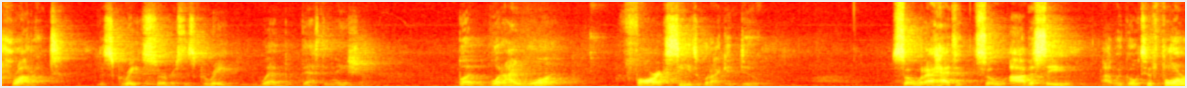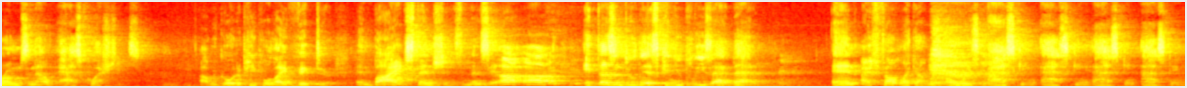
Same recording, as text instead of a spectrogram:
product, this great service, this great web destination. But what I want far exceeds what I could do. So what I had to, so obviously I would go to forums and I would ask questions. I would go to people like Victor and buy extensions and then say, ah, ah, it doesn't do this. Can you please add that? And I felt like I was always asking, asking, asking, asking.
